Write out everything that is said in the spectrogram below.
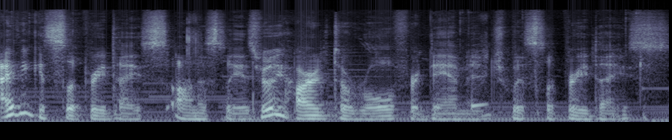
I think it's slippery dice, honestly. It's really hard to roll for damage with slippery dice.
